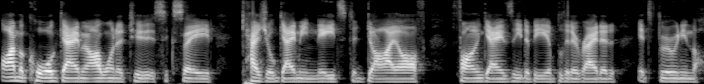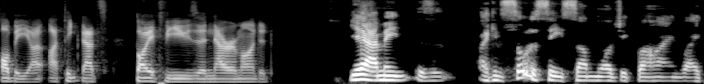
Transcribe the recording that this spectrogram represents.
I'm a core gamer, I wanted to succeed. Casual gaming needs to die off. Phone games need to be obliterated. It's ruining the hobby. I, I think that's both views are narrow minded. Yeah, I mean, a, I can sort of see some logic behind, like,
